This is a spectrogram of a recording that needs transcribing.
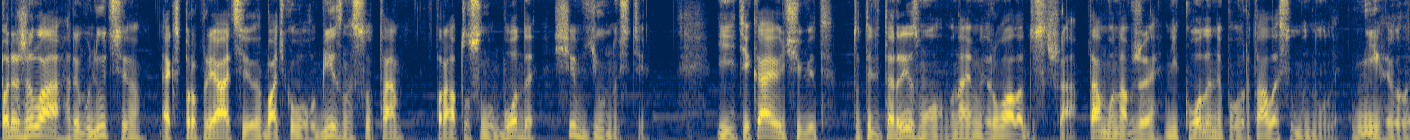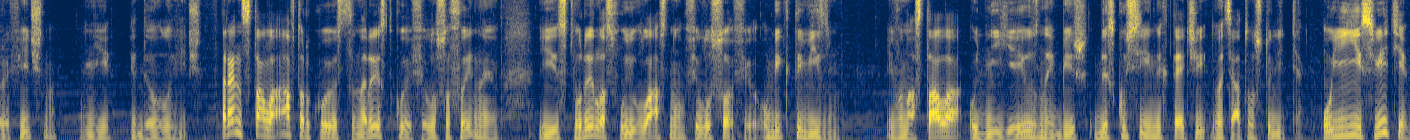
Пережила революцію, експропріацію батькового бізнесу та втрату свободи ще в юності. І тікаючи від тоталітаризму, вона емігрувала до США. Там вона вже ніколи не поверталась у минуле ні географічно, ні ідеологічно. Рен стала авторкою, сценаристкою, філософиною і створила свою власну філософію об'єктивізм. І вона стала однією з найбільш дискусійних течій ХХ століття. У її світі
